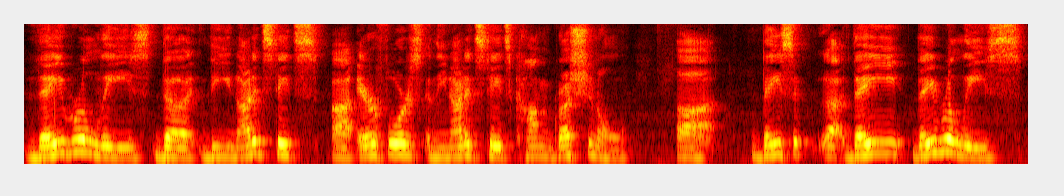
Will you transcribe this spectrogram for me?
they released the the United States uh, Air Force and the United States Congressional uh, basic. Uh, they they release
